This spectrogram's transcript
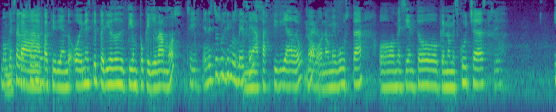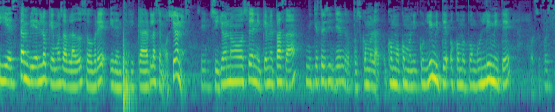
No me, me está, está, gustando. fastidiando o en este periodo de tiempo que llevamos Sí, en estos últimos meses. me ha fastidiado, ¿no? Claro. O no me gusta o me siento que no me escuchas. Sí. Y es también lo que hemos hablado sobre identificar las emociones. Sí. Si yo no sé ni qué me pasa, Ni qué estoy sintiendo. pues cómo, la, cómo comunico un límite o cómo pongo un límite, Por supuesto.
